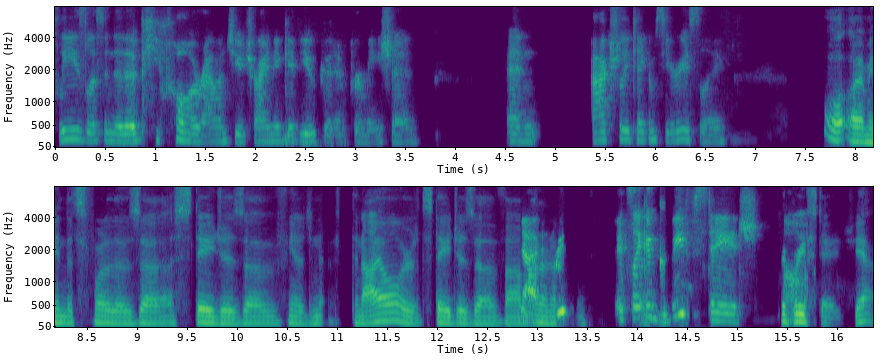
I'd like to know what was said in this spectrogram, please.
please listen to the people around you trying to give you good information and actually take them seriously. Well, I mean, it's one of those uh, stages of you know den- denial or stages of um, yeah, I don't know. It's like a grief stage. The grief stage, yeah.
